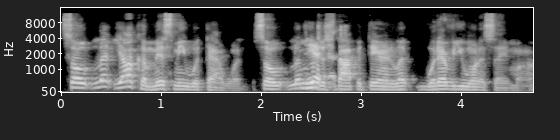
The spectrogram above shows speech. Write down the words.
so let y'all can miss me with that one. So let me yes. just stop it there and let whatever you want to say, Ma.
